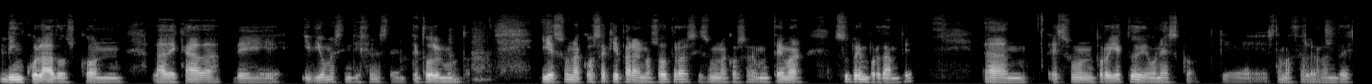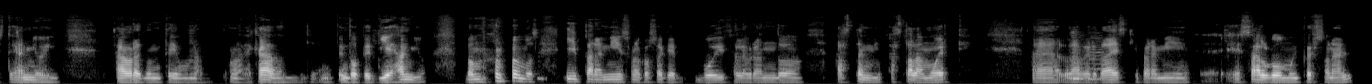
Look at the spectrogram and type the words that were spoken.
vinculados con la década de idiomas indígenas de, todo el mundo. Y es una cosa que para nosotros es una cosa, un tema súper importante. es un proyecto de UNESCO que estamos celebrando este año y ahora durante una, una década, de 10 años, vamos, vamos, y para mí es una cosa que voy celebrando hasta, hasta la muerte. Ah, la verdad es que para mí eh, es algo muy personal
